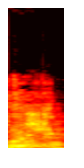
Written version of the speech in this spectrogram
Let's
